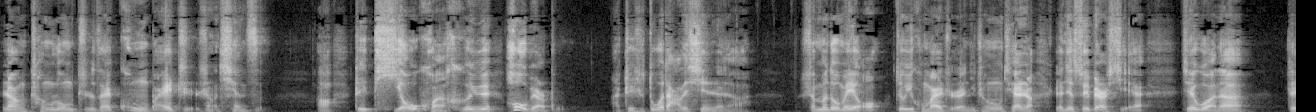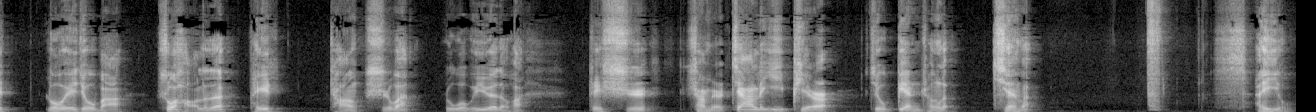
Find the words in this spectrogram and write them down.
让成龙只在空白纸上签字，啊，这条款合约后边补，啊，这是多大的信任啊！什么都没有，就一空白纸，你成龙签上，人家随便写，结果呢，这罗维就把说好了的赔偿十万，如果违约的话，这十。上面加了一撇，就变成了千万。哎呦，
